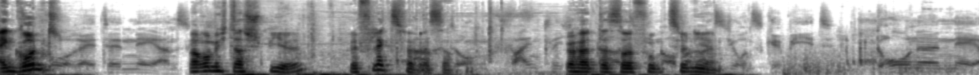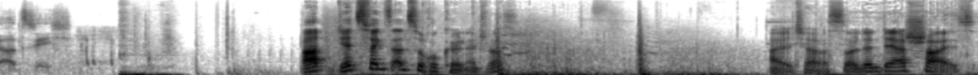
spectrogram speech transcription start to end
Ein Grund, warum ich das spiele. Reflexverbesserung. Gehört, das soll funktionieren. Warte, jetzt fängt es an zu ruckeln etwas. Alter, was soll denn der Scheiß?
